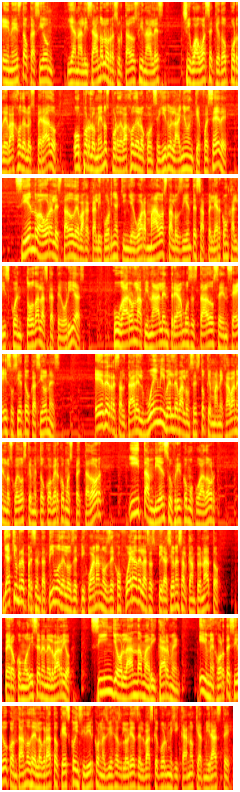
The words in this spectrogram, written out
En esta ocasión, y analizando los resultados finales, Chihuahua se quedó por debajo de lo esperado, o por lo menos por debajo de lo conseguido el año en que fue sede. Siendo ahora el estado de Baja California quien llegó armado hasta los dientes a pelear con Jalisco en todas las categorías. Jugaron la final entre ambos estados en 6 o 7 ocasiones. He de resaltar el buen nivel de baloncesto que manejaban en los juegos que me tocó ver como espectador y también sufrir como jugador, ya que un representativo de los de Tijuana nos dejó fuera de las aspiraciones al campeonato, pero como dicen en el barrio, sin Yolanda Mari Carmen. Y mejor te sigo contando de lo grato que es coincidir con las viejas glorias del básquetbol mexicano que admiraste.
